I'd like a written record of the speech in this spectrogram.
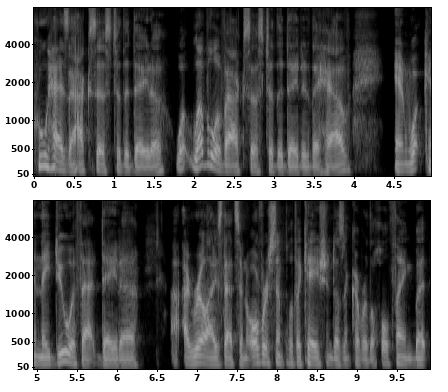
Who has access to the data, what level of access to the data they have, and what can they do with that data. I realize that's an oversimplification, doesn't cover the whole thing, but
